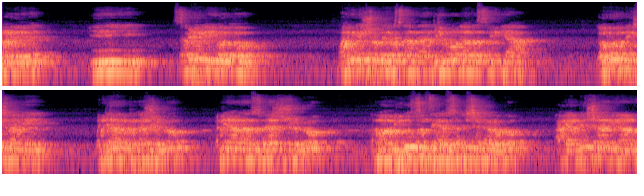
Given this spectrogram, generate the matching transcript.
ಮಾಡಿದ್ದೇವೆ ಈ ಸಭೆಯಲ್ಲಿ ಇವತ್ತು ಮಾಲಿಕೇಶ್ವರ ದೇವಸ್ಥಾನದ ಜೀವನೋದ್ಧಾರ ಸಮಿತಿಯ ಗೌರವಾಧ್ಯಕ್ಷರಾಗಿ ಮಂಜಾರ ಪ್ರಕಾಶ್ ಶೆಟ್ಟರು ಕಲ್ಯಾಣ ಸುರೇಶ್ ನಮ್ಮ ವಿದ್ಯುತ್ ಸಂಸ್ಥೆಯ ಸದಸ್ಯರ ಅವರು ಹಾಗೆ ಅಧ್ಯಕ್ಷರಾಗಿ ನಾನು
